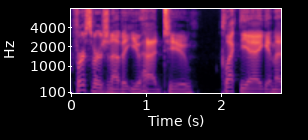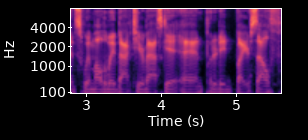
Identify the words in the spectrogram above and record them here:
first version of it, you had to collect the egg and then swim all the way back to your basket and put it in by yourself.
